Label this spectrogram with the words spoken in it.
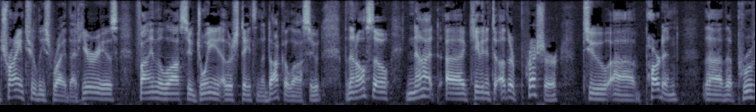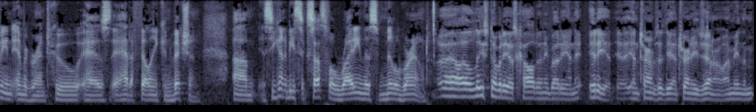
trying to at least ride that. Here he is filing the lawsuit, joining other states in the DACA lawsuit, but then also not uh, caving into other pressure to uh, pardon the, the Peruvian immigrant who has had a felony conviction. Um, is he going to be successful riding this middle ground? Well, at least nobody has called anybody an idiot in terms of the attorney general. I mean, the,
